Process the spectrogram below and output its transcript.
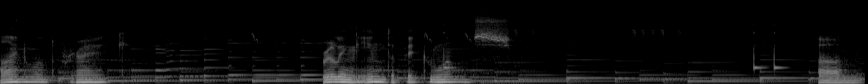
Line won't break. Drilling in the big ones. Um...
